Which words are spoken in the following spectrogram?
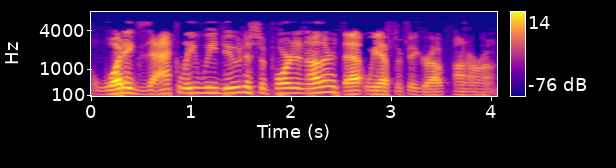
what exactly we do to support another, that we have to figure out on our own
